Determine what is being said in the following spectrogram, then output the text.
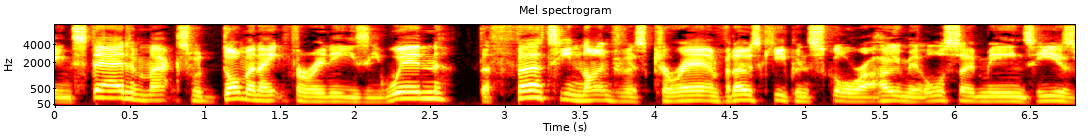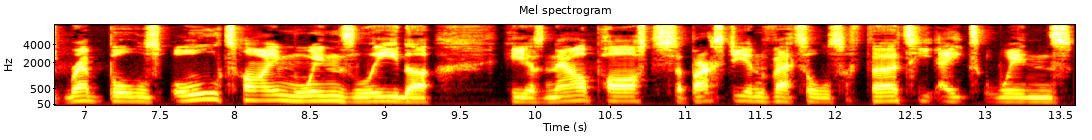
Instead, Max would dominate for an easy win, the 39th of his career, and for those keeping score at home, it also means he is Red Bull's all time wins leader. He has now passed Sebastian Vettel's 38 wins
